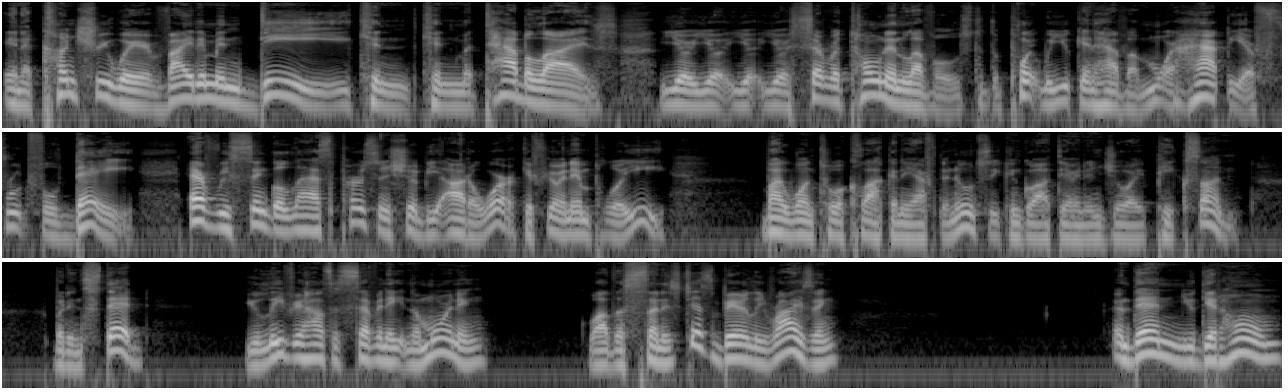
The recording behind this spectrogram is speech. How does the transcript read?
In a country where vitamin D can can metabolize your, your, your, your serotonin levels to the point where you can have a more happy, happier, fruitful day, every single last person should be out of work if you're an employee by 1, 2 o'clock in the afternoon so you can go out there and enjoy peak sun. But instead, you leave your house at 7, 8 in the morning while the sun is just barely rising and then you get home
